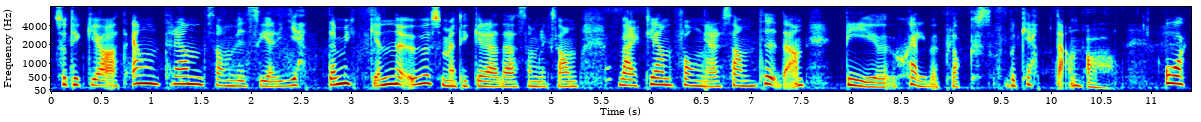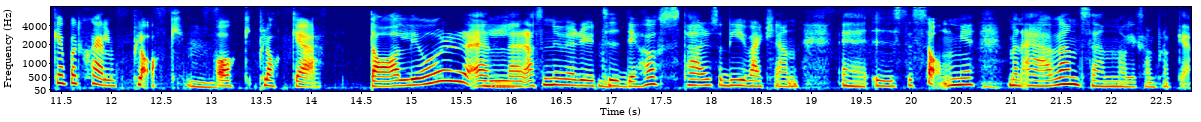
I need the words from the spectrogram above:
så tycker jag att en trend som vi ser jättemycket nu som jag tycker är det som liksom verkligen fångar samtiden det är ju självplocksbuketten. Ah. Åka på ett självplock och plocka dahlior. Eller, alltså nu är det ju tidig höst här, så det är ju verkligen eh, i säsong. Men även sen att liksom plocka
